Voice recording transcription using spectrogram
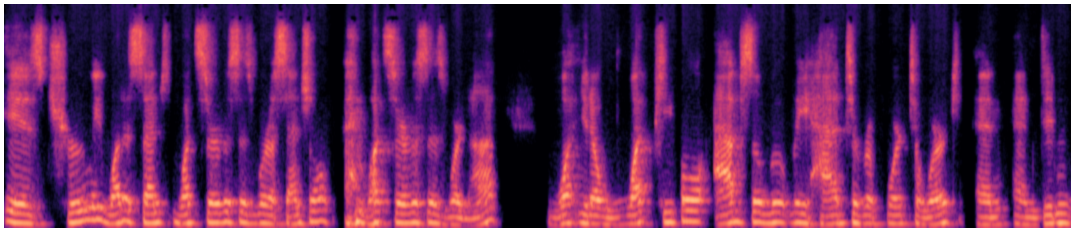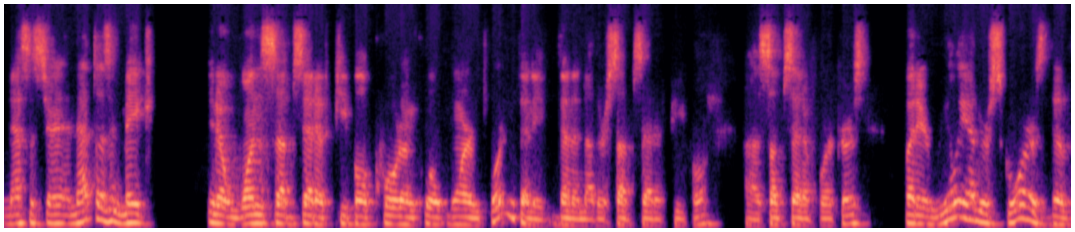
is truly what essential what services were essential and what services were not what you know what people absolutely had to report to work and and didn't necessarily and that doesn't make you know one subset of people quote unquote more important than than another subset of people uh, subset of workers but it really underscores the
